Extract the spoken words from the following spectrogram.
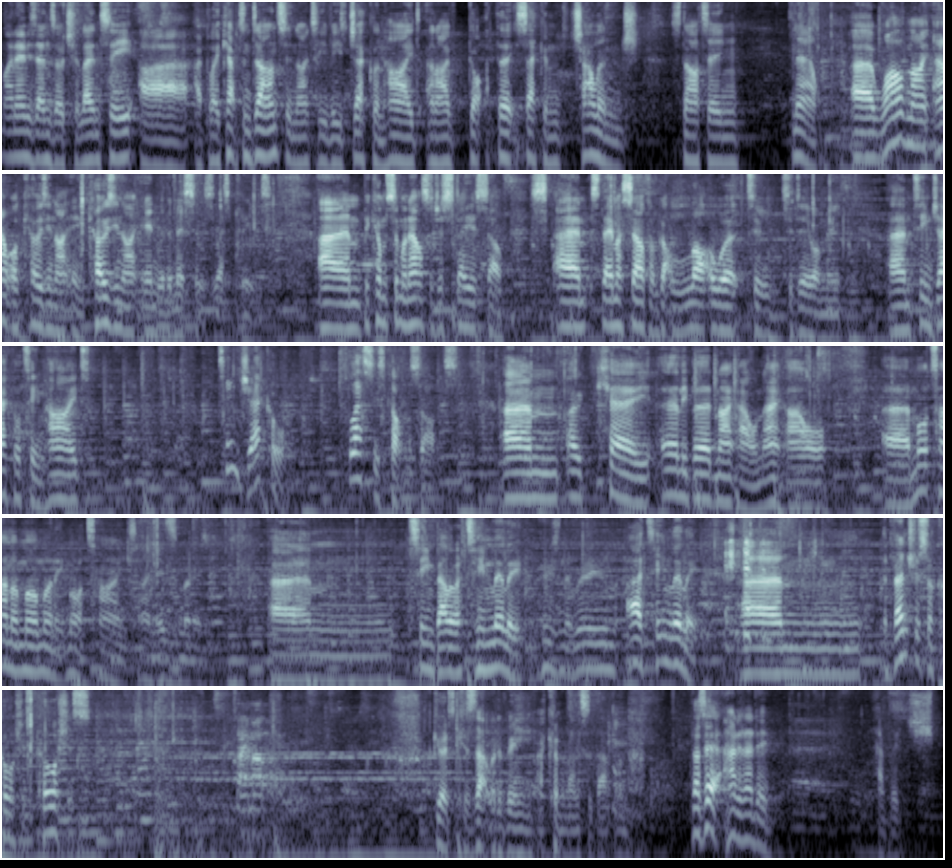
My name is Enzo Cilenti. Uh, I play Captain Dance in ITV's Jekyll and Hyde, and I've got a 30 second challenge starting now. Uh, wild night out or cozy night in? Cozy night in with the missus, yes please. Um, become someone else or just stay yourself? S- Um, stay myself, I've got a lot of work to, to do on me. Um, team Jekyll, Team Hyde. Team Jekyll. Bless his cotton socks. Um, okay, early bird, night owl, night owl. Uh, more time or more money? More time. Time is money. Um, team Bella or Team Lily? Who's in the room? Ah, Team Lily. Um, adventurous or cautious? Cautious. Time up. Good, because that would have been, I couldn't have answered that one. That's it. How did I do? Average.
